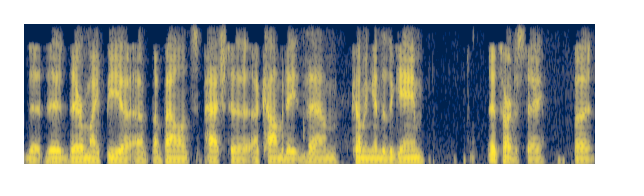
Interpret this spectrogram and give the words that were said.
that, that there might be a, a balance patch to accommodate them coming into the game. It's hard to say, but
